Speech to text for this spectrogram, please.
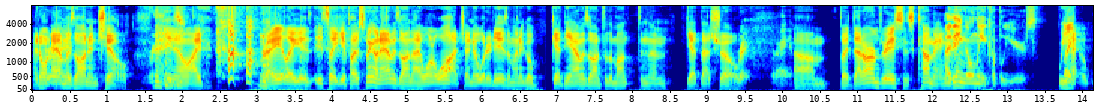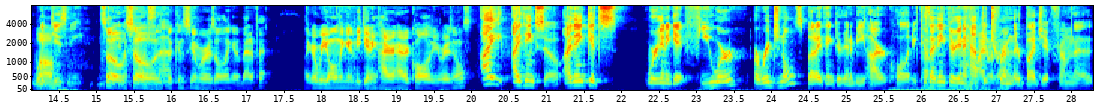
I don't Right. Amazon and chill. Right. You know, I right? Like it's, it's like if I swing on Amazon I want to watch, I know what it is. I'm going to go get the Amazon for the month and then get that show. right. Right. Um, but that arms race is coming. I think only a couple years. We like, ha- well- with Disney. So so that. the consumer is only going to benefit? Like are we only going to be getting higher higher quality originals? I I think so. I think it's we're gonna get fewer originals, but I think they're gonna be higher quality because I think they're gonna have to trim that. their budget from the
